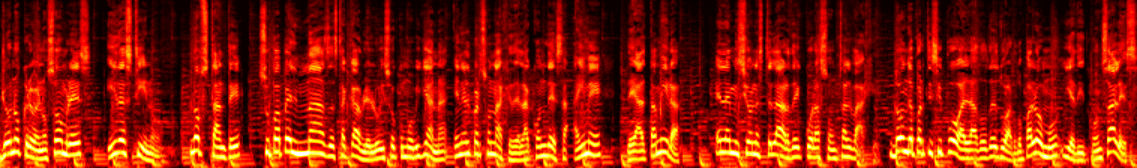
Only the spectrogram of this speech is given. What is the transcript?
Yo no creo en los hombres y Destino. No obstante, su papel más destacable lo hizo como villana en el personaje de la condesa Aimé de Altamira, en la emisión estelar de Corazón Salvaje, donde participó al lado de Eduardo Palomo y Edith González.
